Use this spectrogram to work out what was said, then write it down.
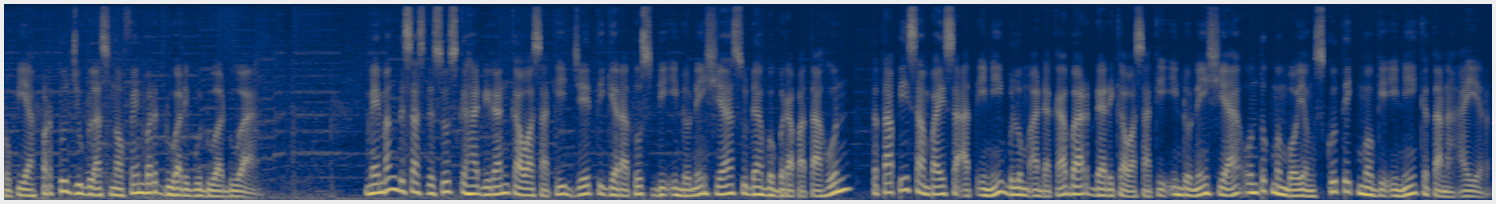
rupiah per 17 November 2022. Memang desas-desus kehadiran Kawasaki J300 di Indonesia sudah beberapa tahun, tetapi sampai saat ini belum ada kabar dari Kawasaki Indonesia untuk memboyong skutik Moge ini ke tanah air.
